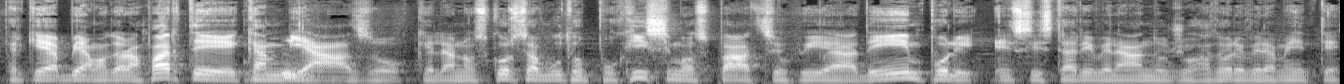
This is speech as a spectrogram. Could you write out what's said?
perché abbiamo da una parte Cambiaso che l'anno scorso ha avuto pochissimo spazio qui ad Empoli e si sta rivelando un giocatore veramente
